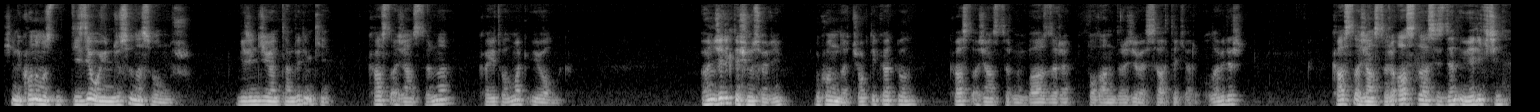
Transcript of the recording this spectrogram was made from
Şimdi konumuz dizi oyuncusu nasıl olunur? Birinci yöntem dedim ki kast ajanslarına kayıt olmak, üye olmak. Öncelikle şunu söyleyeyim. Bu konuda çok dikkatli olun. Kast ajanslarının bazıları dolandırıcı ve sahtekar olabilir. Kast ajansları asla sizden üyelik için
